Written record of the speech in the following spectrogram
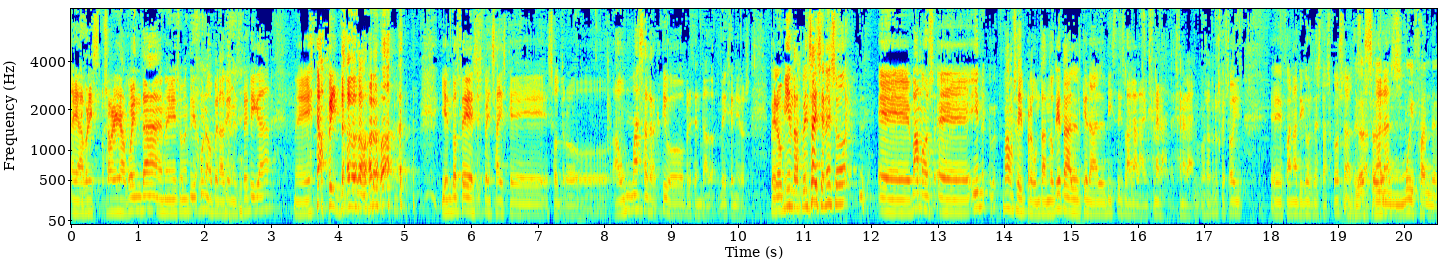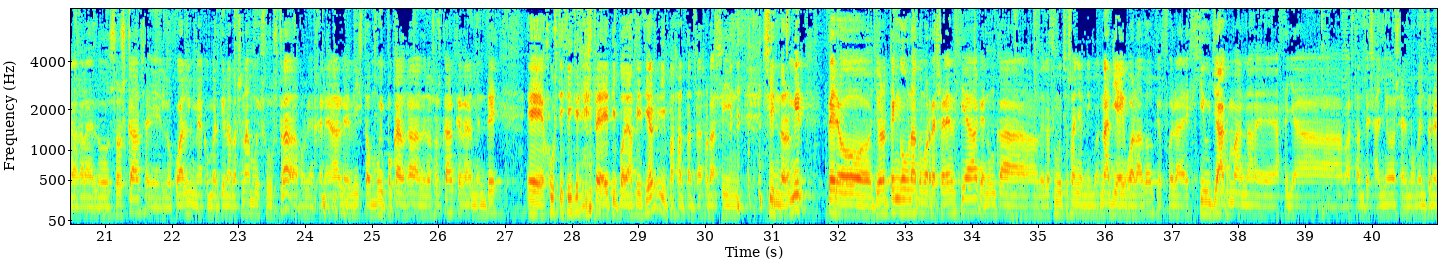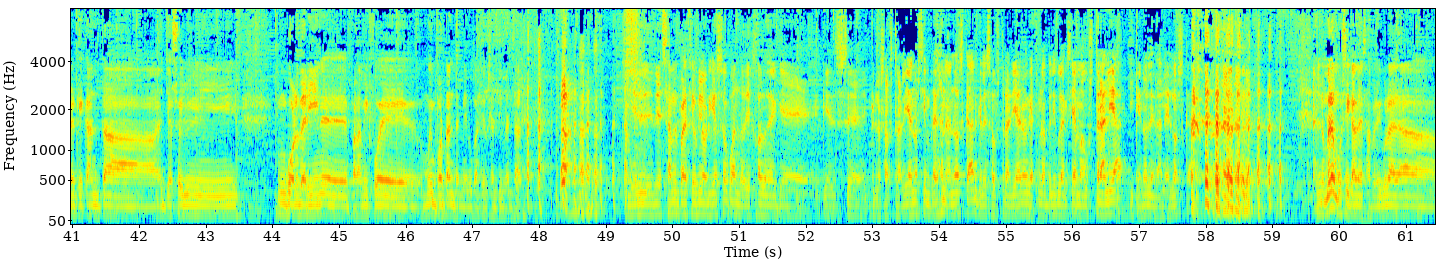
eh, habréis, os habréis dado cuenta, me he sometido a una operación estética, me he afeitado la barba y entonces pensáis que es otro aún más atractivo presentador de ingenieros. Pero mientras pensáis en eso, eh, vamos, eh, ir- vamos a ir preguntando qué tal, qué tal visteis la gala en general, en general. Vosotros que sois eh, fanáticos de estas cosas, de Yo estas soy galas. muy fan de la gala de los Oscars, eh, lo cual me ha convertido en una persona muy frustrada, porque en general he visto muy pocas galas de los Oscars que realmente eh, justifiquen este tipo de afición y pasar tantas horas sin, sin dormir. Pero yo tengo una como referencia que nunca, desde hace muchos años, nadie ha igualado, que fue la de Hugh Jackman eh, hace ya bastantes años, el momento en el que canta Yo soy Wolverine, eh, para mí fue muy importante en mi educación sentimental. Mí de esa me pareció glorioso cuando dijo lo de que, que es, eh, que los australianos siempre ganan Oscar, que él es australiano, que hace una película que se llama Australia y que no le dan el Oscar. El número musical de esa película era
